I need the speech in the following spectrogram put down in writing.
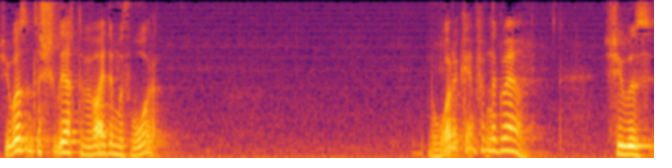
She wasn't a shliach to provide them with water. The water came from the ground. She was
